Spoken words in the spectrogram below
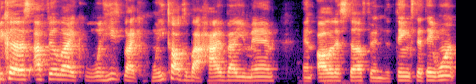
because I feel like when he's like when he talks about high value man and all of this stuff and the things that they want,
